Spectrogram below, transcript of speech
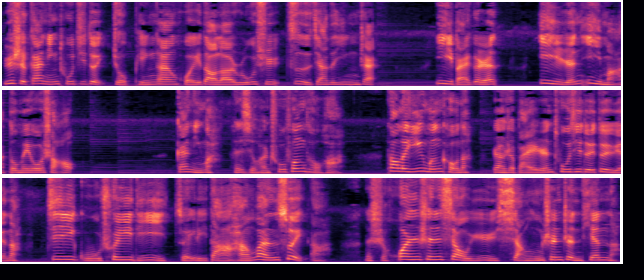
于是甘宁突击队就平安回到了如须自家的营寨，一百个人，一人一马都没有少。甘宁嘛，很喜欢出风头哈。到了营门口呢，让这百人突击队队员呐击鼓吹笛，嘴里大喊万岁啊！那是欢声笑语，响声震天呐。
